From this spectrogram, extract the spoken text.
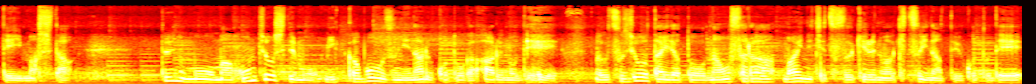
ていました。というのも、まあ、本調子でも3日坊主になることがあるので、ま、うつ状態だとなおさら毎日続けるのはきついなということで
